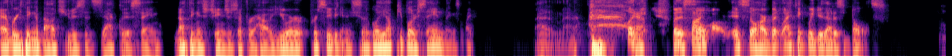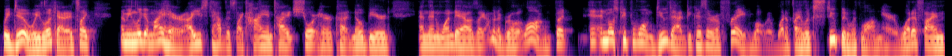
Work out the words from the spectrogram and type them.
everything about you is exactly the same. Nothing has changed except for how you are perceiving it. And he's like, well, yeah, people are saying things. I'm like, that doesn't matter. like, Yeah, but it's fine. so hard. It's so hard. But I think we do that as adults. We do. We look at it. It's like, I mean, look at my hair. I used to have this like high and tight, short haircut, no beard. And then one day I was like, I'm going to grow it long. But, and most people won't do that because they're afraid. What, what if I look stupid with long hair? What if I'm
